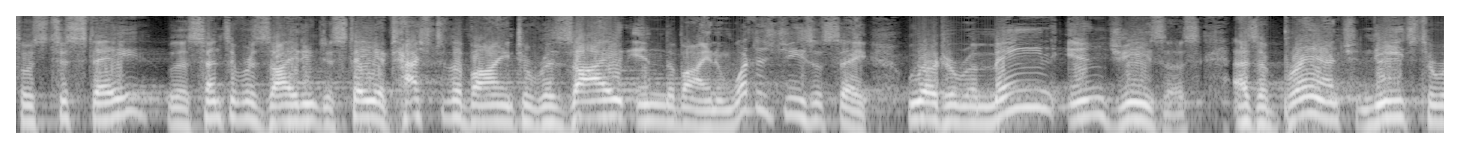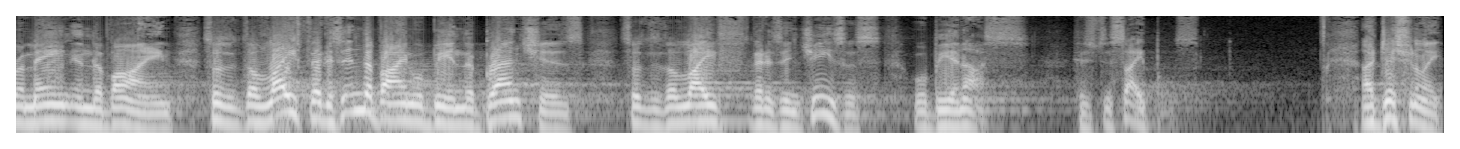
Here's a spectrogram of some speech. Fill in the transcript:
So it's to stay with a sense of residing, to stay attached to the vine, to reside in the vine. And what does Jesus say? We are to remain in Jesus as a branch needs to remain in the vine, so that the life that is in the vine will be in the branches, so that the life that is in Jesus will be in us, his disciples. Additionally,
